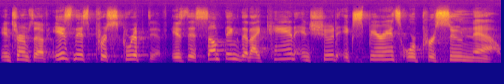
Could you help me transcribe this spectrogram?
in terms of is this prescriptive? Is this something that I can and should experience or pursue now?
